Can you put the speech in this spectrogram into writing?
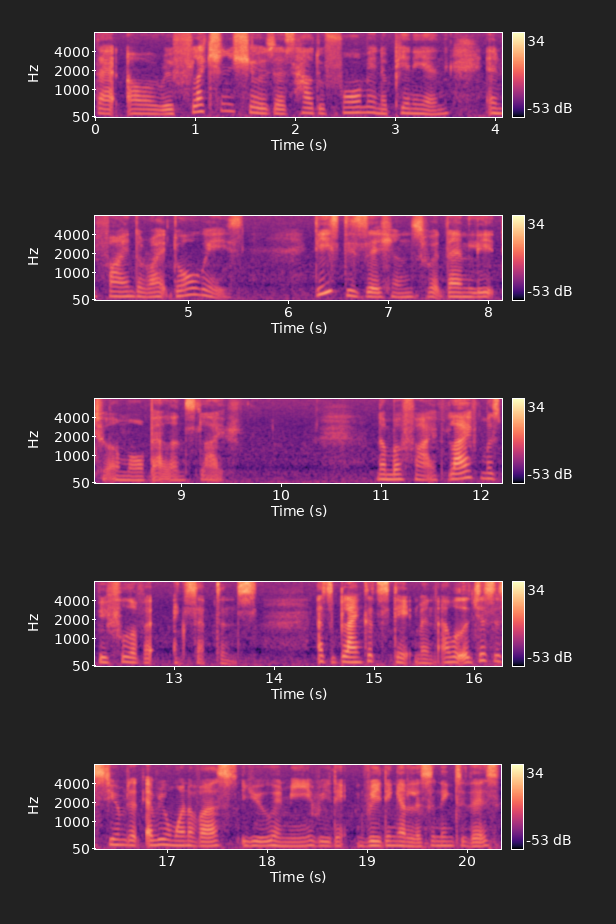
that our reflection shows us how to form an opinion and find the right doorways. These decisions would then lead to a more balanced life. Number five, life must be full of acceptance as a blanket statement, I will just assume that every one of us, you and me, reading, reading and listening to this,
